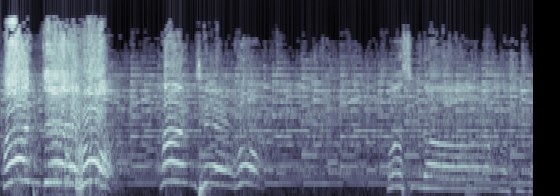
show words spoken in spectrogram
한대호! 한재호 고맙습니다. 고맙습니다.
